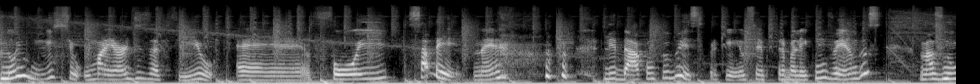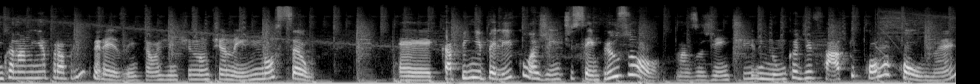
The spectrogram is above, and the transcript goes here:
no início, o maior desafio é, foi saber, né? Lidar com tudo isso, porque eu sempre trabalhei com vendas, mas nunca na minha própria empresa, então a gente não tinha nem noção. É, capinha e película a gente sempre usou, mas a gente nunca de fato colocou, né?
